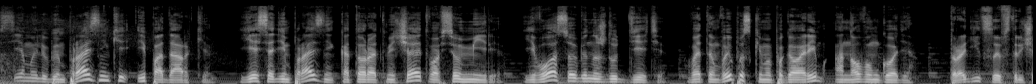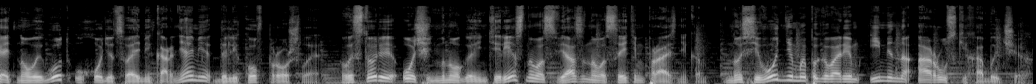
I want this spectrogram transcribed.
Все мы любим праздники и подарки. Есть один праздник, который отмечают во всем мире. Его особенно ждут дети. В этом выпуске мы поговорим о Новом Годе. Традиция встречать Новый год уходит своими корнями далеко в прошлое. В истории очень много интересного, связанного с этим праздником. Но сегодня мы поговорим именно о русских обычаях.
